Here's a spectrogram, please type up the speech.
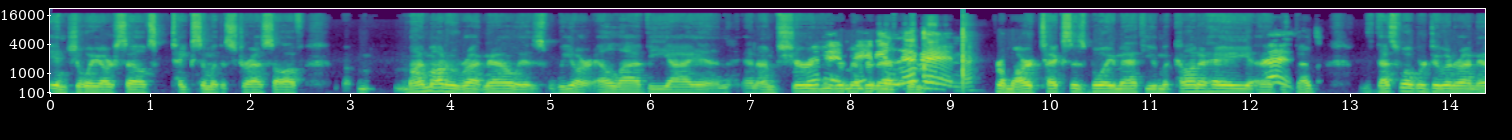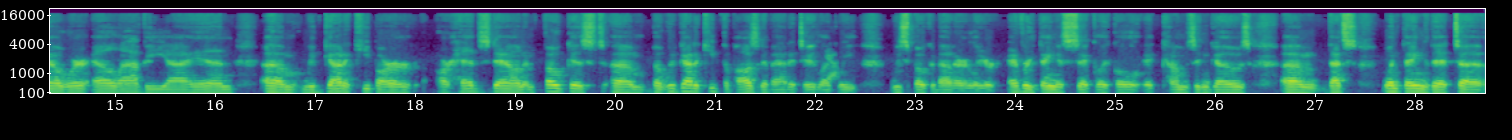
enjoy ourselves, take some of the stress off. My motto right now is we are L I V I N, and I'm sure living, you remember that from, from, our Texas boy Matthew McConaughey. Uh, yes. Uh, that's that's what we're doing right now. We're L I V I N. Um, we've got to keep our our heads down and focused um, but we've got to keep the positive attitude like yeah. we we spoke about earlier everything is cyclical it comes and goes um, that's one thing that uh,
